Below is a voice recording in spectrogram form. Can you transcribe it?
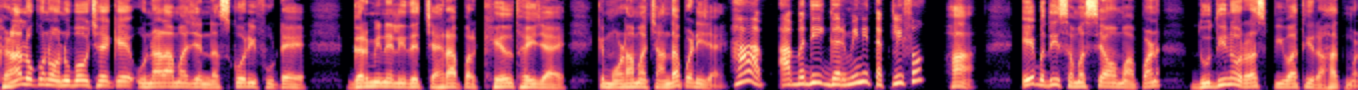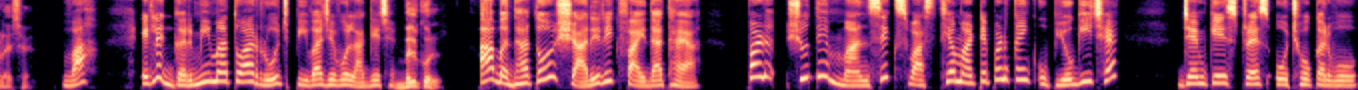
ઘણા લોકોનો અનુભવ છે કે ઉનાળામાં જે નસકોરી ફૂટે ગરમીને લીધે ચહેરા પર ખેલ થઈ જાય કે મોઢામાં ચાંદા પડી જાય. હા આ બધી ગરમીની તકલીફો? હા એ બધી સમસ્યાઓમાં પણ દૂધીનો રસ પીવાથી રાહત મળે છે. વાહ એટલે ગરમીમાં તો આ રોજ પીવા જેવો લાગે છે. બિલકુલ. આ બધા તો શારીરિક ફાયદા થયા. પણ શું તે માનસિક સ્વાસ્થ્ય માટે પણ કંઈક ઉપયોગી છે? જેમ કે સ્ટ્રેસ ઓછો કરવો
